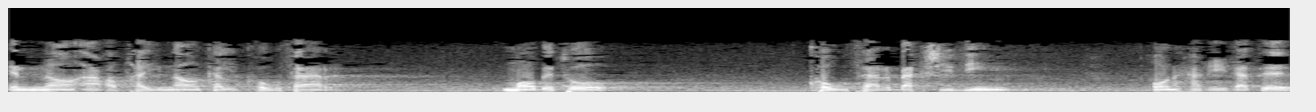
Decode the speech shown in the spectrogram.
انا اعطیناک الکوثر. ما به تو کوثر بخشیدیم. اون حقیقت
